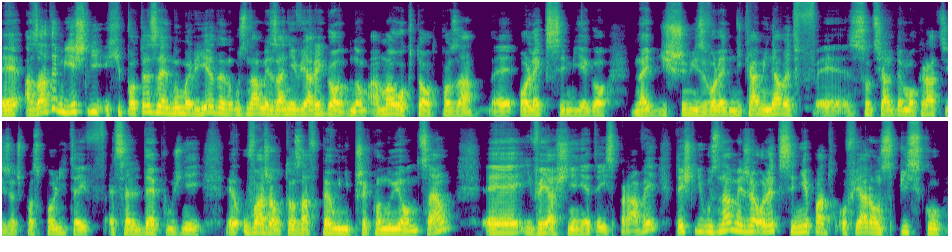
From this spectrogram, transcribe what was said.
E, a zatem, jeśli hipotezę numer jeden uznamy za niewiarygodną, a mało kto poza e, Oleksym i jego najbliższymi zwolennikami, nawet w e, socjaldemokracji Rzeczpospolitej, w SLD później uważał to za w pełni przekonujące i wyjaśnienie tej sprawy, to jeśli uznamy, że Oleksy nie padł ofiarą spisku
